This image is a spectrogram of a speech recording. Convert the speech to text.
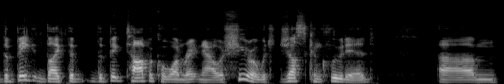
the big like the the big topical one right now is She-Ra, which just concluded. Um,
